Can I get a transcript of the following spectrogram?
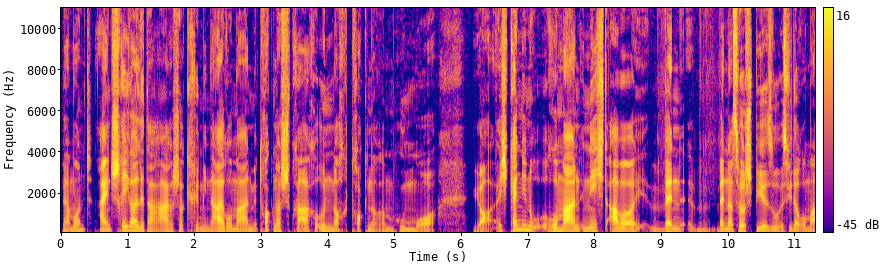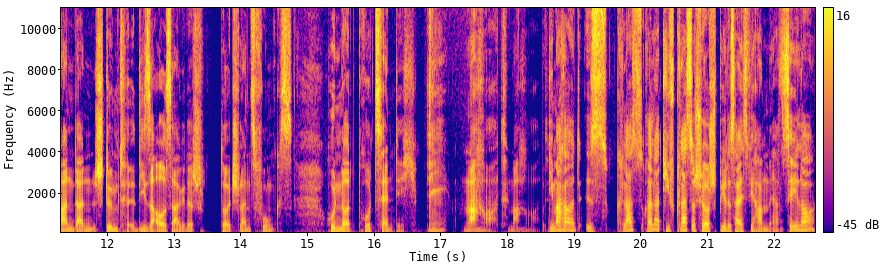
Vermont, ein schräger literarischer Kriminalroman mit trockener Sprache und noch trockenerem Humor. Ja, ich kenne den Roman nicht, aber wenn, wenn das Hörspiel so ist wie der Roman, dann stimmt diese Aussage des Deutschlandsfunks hundertprozentig. Die Machart. Die Machart ist klass, relativ klassisch Hörspiel, das heißt, wir haben einen Erzähler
